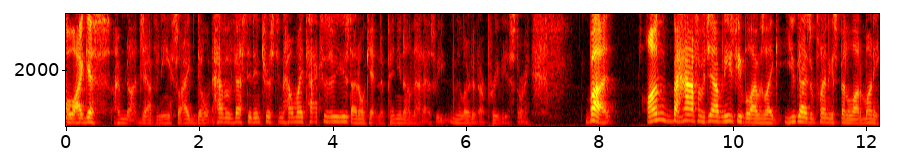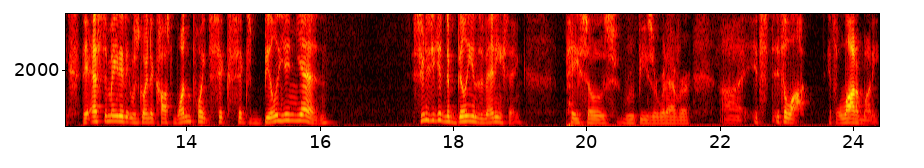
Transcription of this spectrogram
oh, I guess I'm not Japanese, so I don't have a vested interest in how my taxes are used. I don't get an opinion on that, as we we learned in our previous story. But on behalf of Japanese people, I was like, you guys are planning to spend a lot of money. They estimated it was going to cost 1.66 billion yen. As soon as you get into billions of anything, pesos, rupees, or whatever, uh, it's it's a lot. It's a lot of money.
